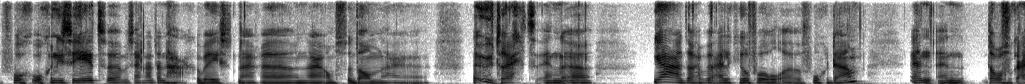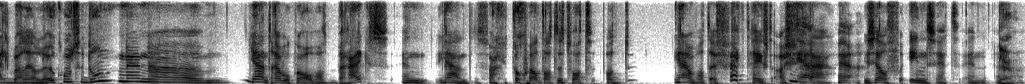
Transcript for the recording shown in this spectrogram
voor georganiseerd. we zijn naar Den Haag geweest, naar, naar Amsterdam, naar, naar Utrecht. En ja, daar hebben we eigenlijk heel veel voor gedaan. En, en dat was ook eigenlijk wel heel leuk om te doen. En uh, ja, daar hebben we ook wel wat bereikt. En ja, dan zag je toch wel dat het wat, wat, ja, wat effect heeft als je daar ja. jezelf voor inzet. En uh, ja.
